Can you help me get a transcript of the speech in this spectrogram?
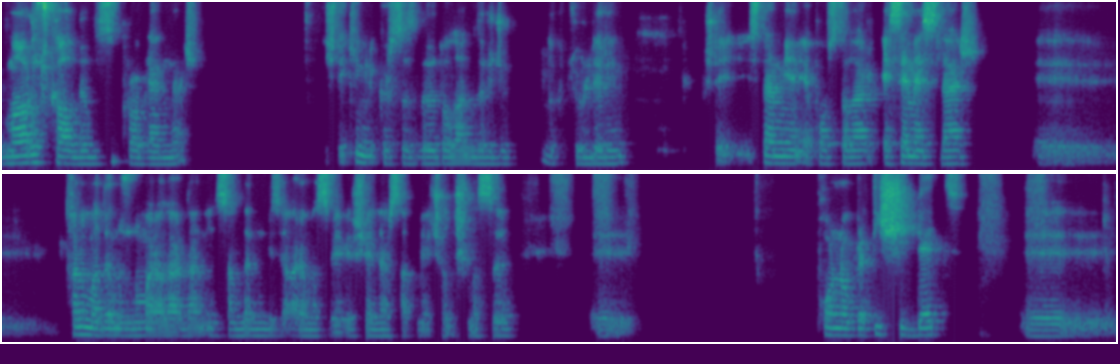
maruz kaldığımız problemler. İşte kimlik hırsızlığı, dolandırıcılık türleri, işte istenmeyen e-postalar, SMS'ler, e, tanımadığımız numaralardan insanların bizi araması ve bir şeyler satmaya çalışması, e, pornografi, şiddet, e,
